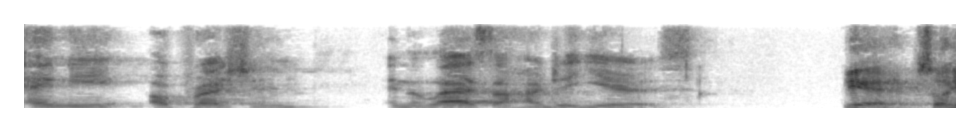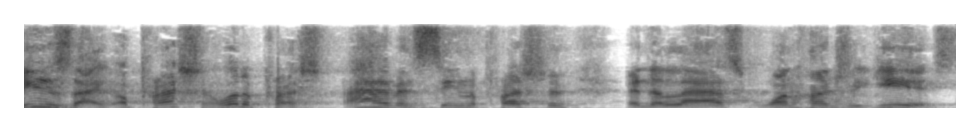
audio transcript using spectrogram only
any oppression in the last hundred years. Yeah, so he's like, oppression? What oppression? I haven't seen oppression in the last 100 years.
